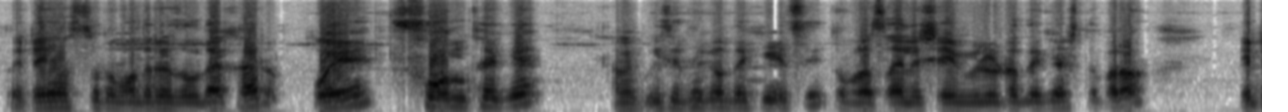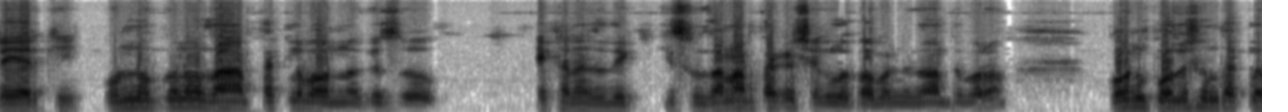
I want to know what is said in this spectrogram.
তো এটাই হচ্ছে তোমাদের রেজাল্ট দেখার ওয়ে। ফোন থেকে, আমি পিসি থেকেও দেখিয়েছি, তোমরা চাইলে সেই ভিডিওটা দেখে আসতে পারো। এটাই আর কি। অন্য কোনো জানার থাকলে বা অন্য কিছু এখানে যদি কিছু জানার থাকে, সেগুলো কমেন্টে জানাতে পারো। কোন পজিশন থাকলে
